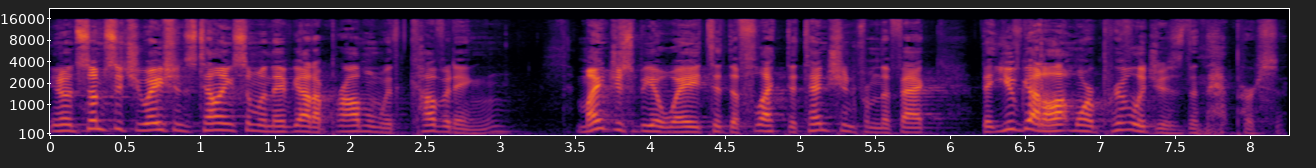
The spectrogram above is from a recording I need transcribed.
You know, in some situations, telling someone they've got a problem with coveting might just be a way to deflect attention from the fact that you've got a lot more privileges than that person.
